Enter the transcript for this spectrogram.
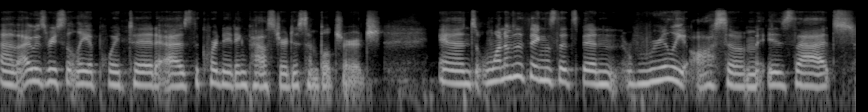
um, I was recently appointed as the coordinating pastor to Simple Church. And one of the things that's been really awesome is that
